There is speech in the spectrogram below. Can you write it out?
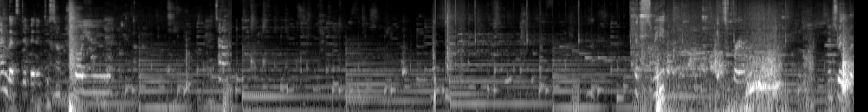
And let's dip it into some shoyu. It's sweet, it's firm, it's really good.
